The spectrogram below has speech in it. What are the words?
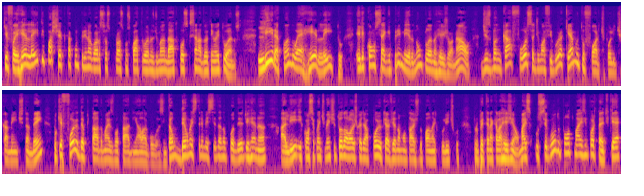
que foi reeleito, e Pacheco está cumprindo agora os seus próximos quatro anos de mandato, posto que senador tem oito anos. Lira, quando é reeleito, ele consegue, primeiro, num plano regional, desbancar a força de uma figura que é muito forte politicamente também, porque foi o deputado mais votado em Alagoas. Então, deu uma estremecida no poder de Renan ali e, consequentemente, toda a lógica de apoio que havia na montagem do palanque político para o PT naquela região. Mas o segundo ponto mais importante, que é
